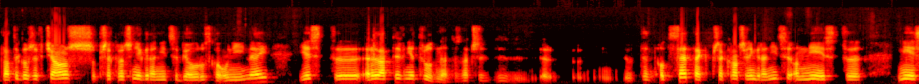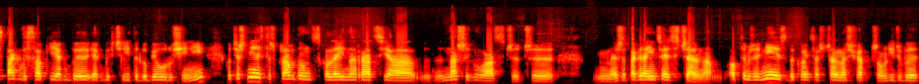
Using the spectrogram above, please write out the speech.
dlatego że wciąż przekroczenie granicy białorusko-unijnej jest e, relatywnie trudne. To znaczy, e, ten odsetek przekroczeń granicy, on nie jest nie jest tak wysoki, jakby, jakby chcieli tego Białorusini, chociaż nie jest też prawdą z kolei narracja naszych władz, czy, czy że ta granica jest szczelna. O tym, że nie jest do końca szczelna, świadczą liczby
